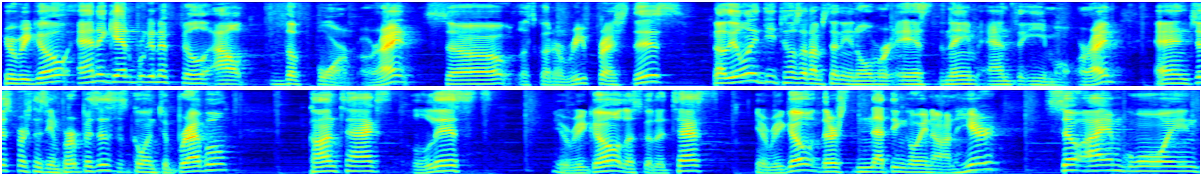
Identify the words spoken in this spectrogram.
Here we go. And again, we're going to fill out the form. All right. So let's go ahead and refresh this. Now, the only details that I'm sending over is the name and the email. All right. And just for testing purposes, let's go into Brevo, contacts, lists. Here we go. Let's go to test. Here we go. There's nothing going on here. So I am going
